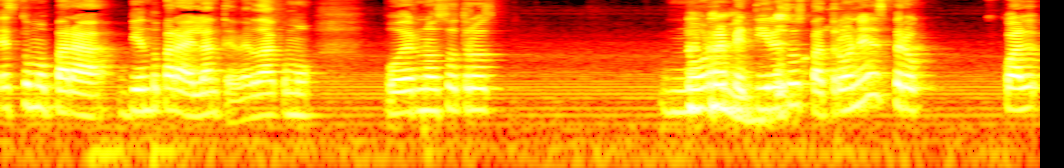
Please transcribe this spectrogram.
es como para, viendo para adelante, ¿verdad? Como poder nosotros no repetir esos patrones, pero ¿cuál,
